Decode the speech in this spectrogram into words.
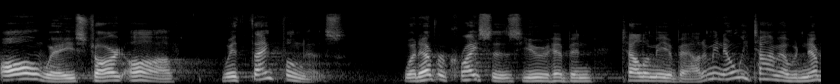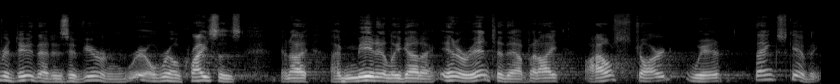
always start off with thankfulness. Whatever crisis you have been telling me about. I mean, the only time I would never do that is if you're in real, real crisis, and I, I immediately got to enter into that. But I, I'll start with thanksgiving.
